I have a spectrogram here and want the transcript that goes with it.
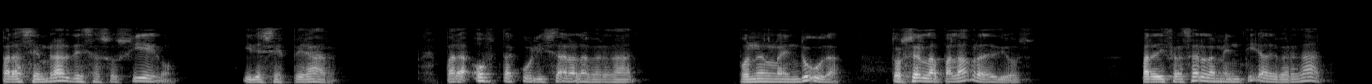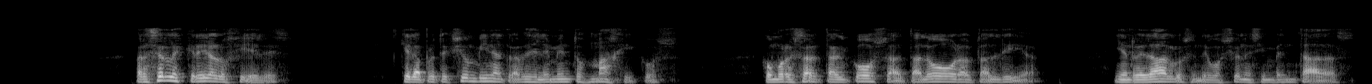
para sembrar desasosiego y desesperar, para obstaculizar a la verdad, ponerla en duda, torcer la palabra de Dios, para disfrazar la mentira de verdad, para hacerles creer a los fieles que la protección viene a través de elementos mágicos, como rezar tal cosa a tal hora o tal día, y enredarlos en devociones inventadas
